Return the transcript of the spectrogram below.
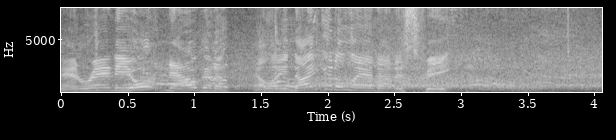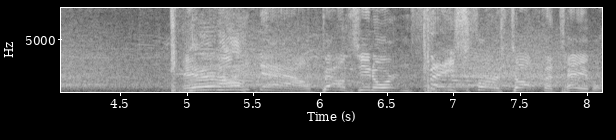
And Randy Orton now gonna, LA Knight gonna land on his feet. Yeah. right now, bouncing Orton face first off the table.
